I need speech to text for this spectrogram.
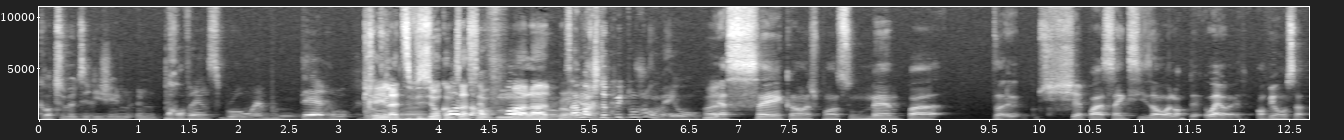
quand tu veux diriger une, une province, bro, un bout de terre, bro. Créer la division comme ça, c'est malade, bro? Ça marche depuis toujours, mais oh. Ouais. Il y a 5 ans, je pense, ou même pas. Je sais pas, 5-6 ans, alors peut-être. Ouais, ouais, environ ça.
